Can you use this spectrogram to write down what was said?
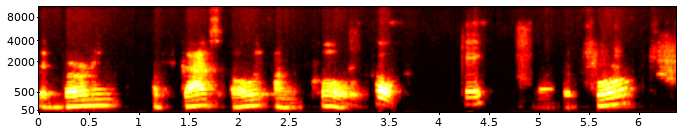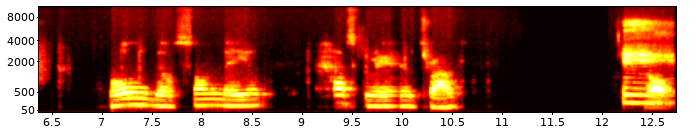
the burning of gas, oil, and coal. Coal. Okay. Number four, hole in the ozone layer has created drought. Eh,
